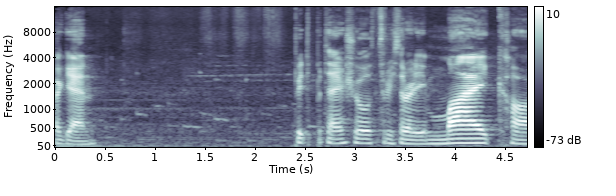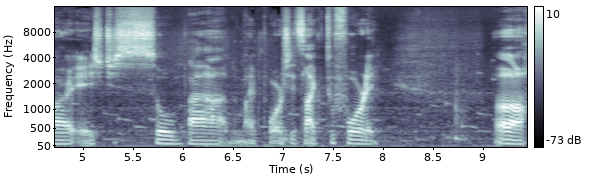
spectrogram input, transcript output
again. Pit potential 330. My car is just so bad. My Porsche, it's like 240. Ugh.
